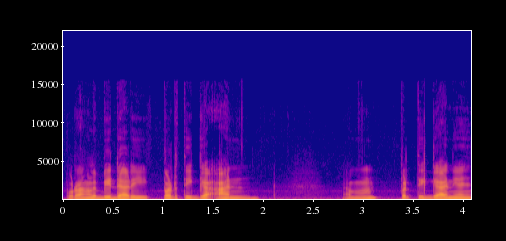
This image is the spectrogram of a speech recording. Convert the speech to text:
Kurang lebih dari pertigaan um, pertigaan yang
